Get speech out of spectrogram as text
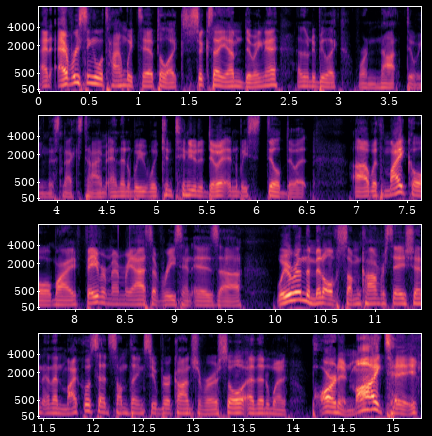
and every single time we'd stay up to like six a.m. doing it, and then we'd be like, we're not doing this next time, and then we would continue to do it, and we still do it. Uh, with Michael, my favorite memory as of recent is uh, we were in the middle of some conversation, and then Michael said something super controversial, and then went, "Pardon my take,"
